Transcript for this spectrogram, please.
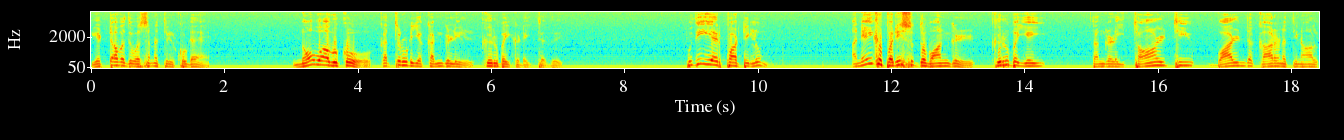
எட்டாவது வசனத்தில் கூட நோவாவுக்கோ கத்தருடைய கண்களில் கிருபை கிடைத்தது. புதிய ஏற்பாட்டிலும் அநேக பரிசுத்தவான்கள் கிருபையை தங்களை தாழ்த்தி வாழ்ந்த காரணத்தினால்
